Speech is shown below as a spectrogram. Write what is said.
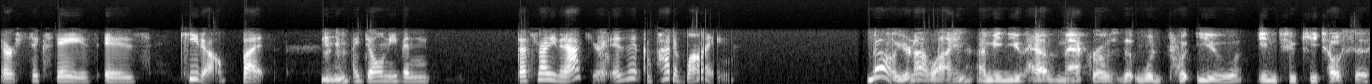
or six days is keto. But hmm I don't even that's not even accurate, is it? I'm kind of lying. No, you're not lying. I mean, you have macros that would put you into ketosis,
